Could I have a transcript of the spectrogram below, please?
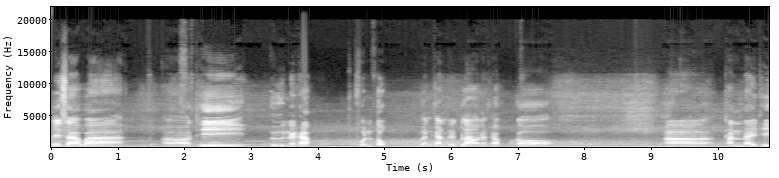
ไม่ทราบว่าอ่าที่อื่นนะครับ ฝนตกเหมือนกันหรือเปล่านะครับ ก็ท่านใดที่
